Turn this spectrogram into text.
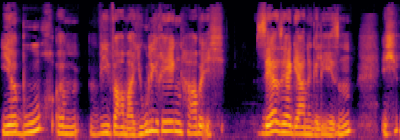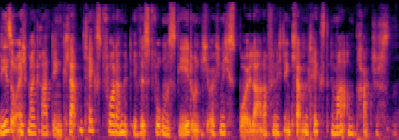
Ihr Buch ähm, Wie warmer Juliregen habe ich sehr, sehr gerne gelesen. Ich lese euch mal gerade den Klappentext vor, damit ihr wisst, worum es geht und ich euch nicht spoiler. Da finde ich den Klappentext immer am praktischsten.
